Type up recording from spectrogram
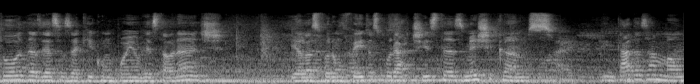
todas essas aqui compõem o restaurante e elas foram feitas por artistas mexicanos, pintadas à mão.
